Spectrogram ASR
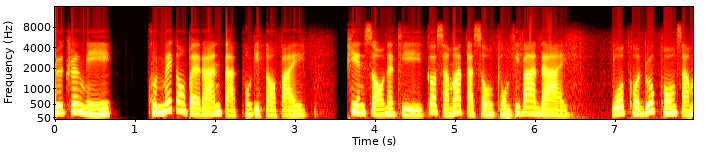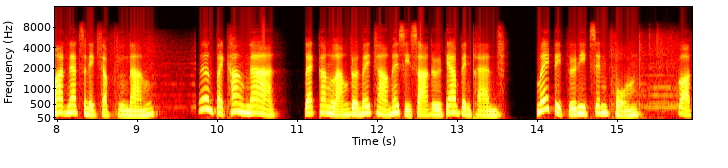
ด้วยเครื่องนี้ คุณไม่ต้องไปร้านตัดผมอีกต่อไป เพียง2นาทีก็สามารถตัดทรงผมที่บ้านได้ หัวโคนรูปโค้งสามารถแนบสนิทกับผิวหนัง เลื่อนไปข้างหน้า และข้างหลังโดยไม่ทำให้ศีรษะหรือแก้มเป็นแผ่นไม่ปิดหรือหนีบเส้นผม ปลอด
